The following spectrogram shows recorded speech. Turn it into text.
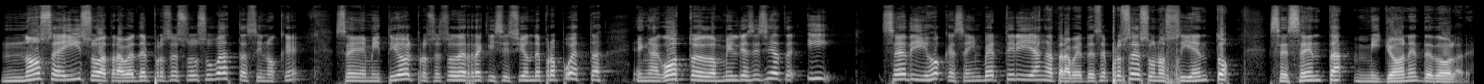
no se hizo a través del proceso de subasta, sino que se emitió el proceso de requisición de propuestas en agosto de 2017 y se dijo que se invertirían a través de ese proceso unos 160 millones de dólares.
